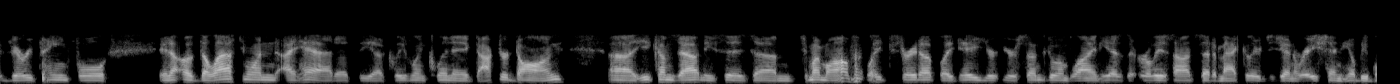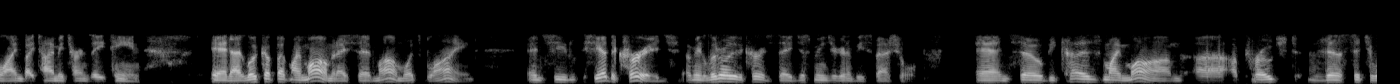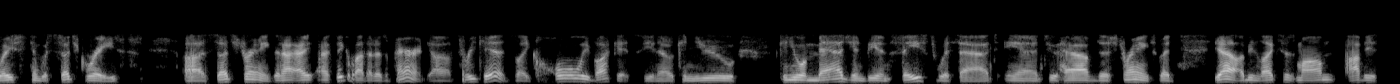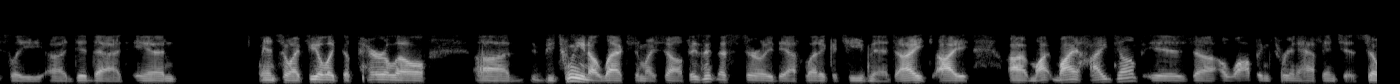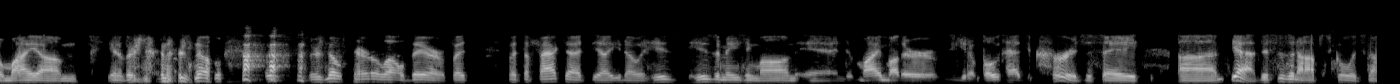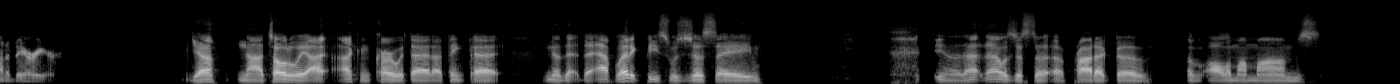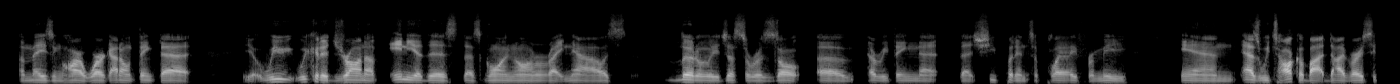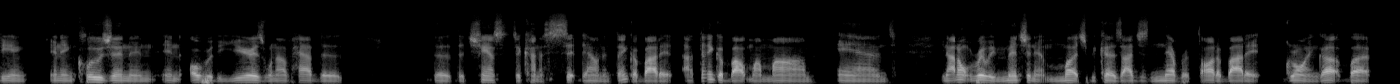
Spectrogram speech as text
very painful. And uh, the last one I had at the uh, Cleveland Clinic, Dr. Dong, uh, he comes out and he says um, to my mom, like straight up, like, "Hey, your your son's going blind. He has the earliest onset of macular degeneration. He'll be blind by time he turns 18." And I look up at my mom and I said, "Mom, what's blind?" And she she had the courage. I mean, literally the courage to say, just means you're going to be special." And so, because my mom uh, approached the situation with such grace, uh, such strength, and I, I think about that as a parent, uh, three kids, like holy buckets. You know, can you can you imagine being faced with that and to have the strength? But yeah, I mean, Lex's mom obviously uh, did that, and and so I feel like the parallel uh, between Alex and myself isn't necessarily the athletic achievement. I, I, uh, my my high jump is uh, a whopping three and a half inches. So my um, you know, there's there's no there's, there's no parallel there. But but the fact that uh, you know his his amazing mom and my mother, you know, both had the courage to say, uh, yeah, this is an obstacle. It's not a barrier. Yeah, nah, totally. I I concur with that. I think that you know that the athletic piece was just a you know that that was just a, a product of of all of my mom's amazing hard work. I don't think that you know, we we could have drawn up any of this that's going on right now. It's literally just a result of everything that that she put into play for me. And as we talk about diversity and, and inclusion and and over the years when I've had the the the chance to kind of sit down and think about it, I think about my mom and you know, I don't really mention it much because I just never thought about it growing up, but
